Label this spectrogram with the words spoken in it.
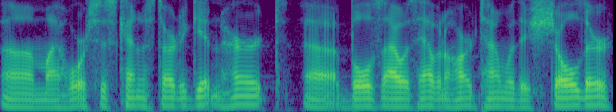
um, my horses kind of started getting hurt. Uh, Bullseye was having a hard time with his shoulder.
